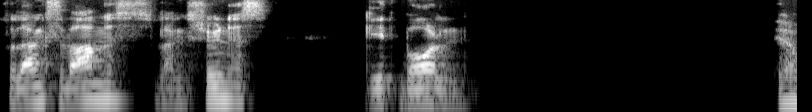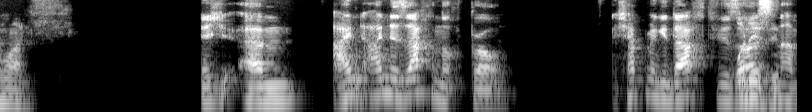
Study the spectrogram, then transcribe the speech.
solange es warm ist, solange es schön ist. Geht ballen. Ja, Mann. Ich, ähm, ein, eine Sache noch, Bro. Ich habe mir gedacht, wir What is sollten am,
